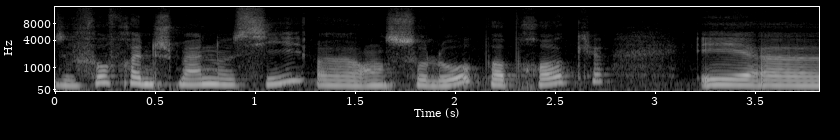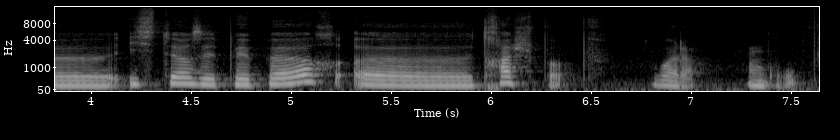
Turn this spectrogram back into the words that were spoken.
The Four Frenchman aussi, euh, en solo, pop rock, et euh, Easter's et Pepper, trash pop. Voilà, en groupe.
